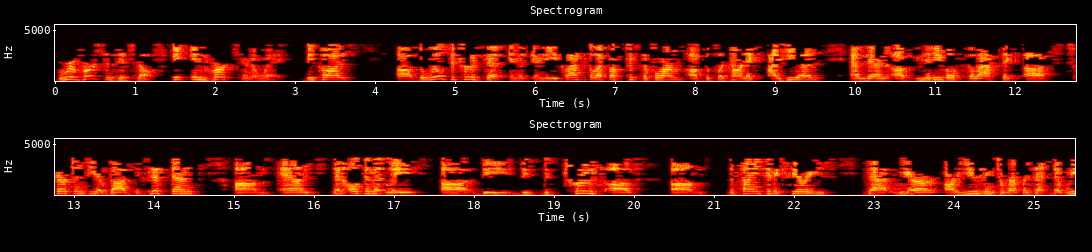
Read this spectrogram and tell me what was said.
reverses itself. It inverts in a way because uh, the will to truth that in, in the classical epoch took the form of the Platonic ideas and then of medieval scholastic uh, certainty of God's existence, um, and then ultimately uh, the, the, the truth of um, the scientific theories that we are are using to represent that we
